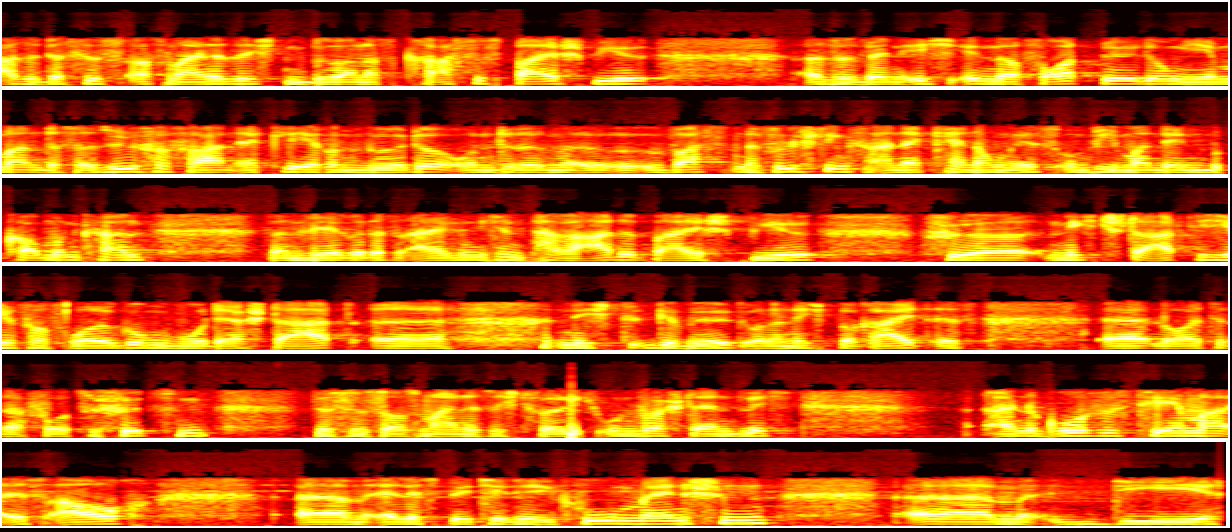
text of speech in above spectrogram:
also das ist aus meiner Sicht ein besonders krasses Beispiel. Also wenn ich in der Fortbildung jemand das Asylverfahren erklären würde und ähm, was eine Flüchtlingsanerkennung ist und wie man den bekommen kann, dann wäre das eigentlich ein Paradebeispiel für nichtstaatliche Verfolgung, wo der Staat äh, nicht gewillt oder nicht bereit ist, äh, Leute davor zu schützen. Das ist aus meiner Sicht völlig unverständlich. Ein großes Thema ist auch, ähm, LSBTQ-Menschen, ähm, die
